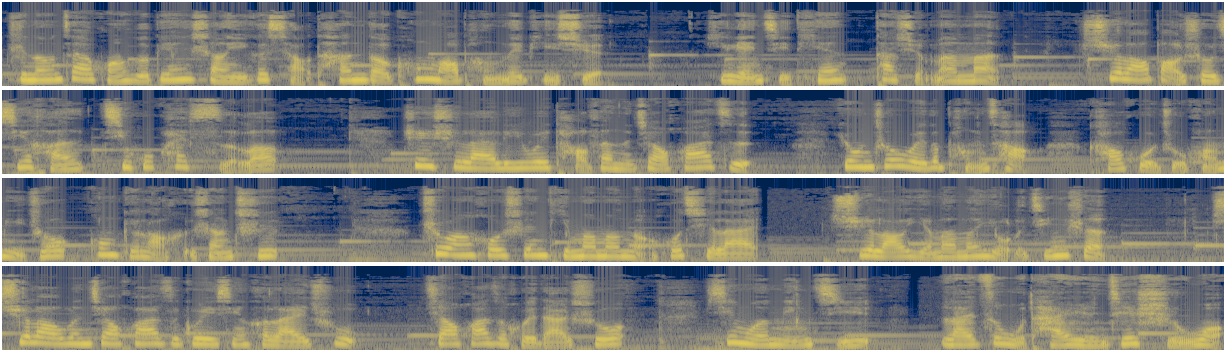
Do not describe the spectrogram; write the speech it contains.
只能在黄河边上一个小摊的空茅棚内避雪。一连几天大雪漫漫，虚老饱受饥寒，几乎快死了。这时来了一位讨饭的叫花子，用周围的蓬草烤火煮黄米粥供给老和尚吃。吃完后身体慢慢暖和起来，虚老也慢慢有了精神。虚老问叫花子贵姓和来处，叫花子回答说：“姓文名吉。”来自五台人皆识我。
